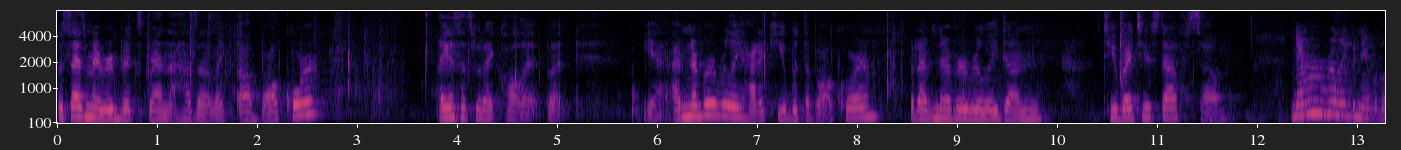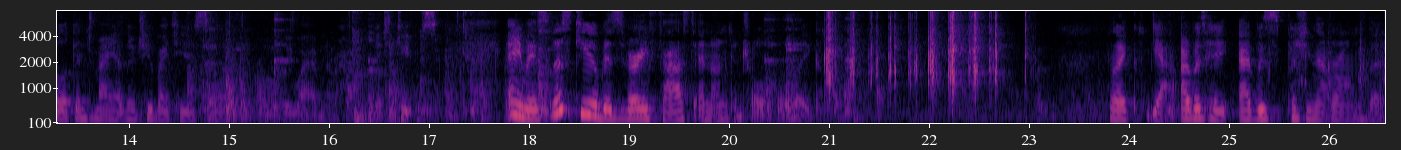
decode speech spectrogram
besides my Rubik's brand, that has a, like, a ball core. I guess that's what I call it, but yeah, I've never really had a cube with a ball core, but I've never really done 2x2 stuff, so never really been able to look into my other 2x2s, so that's probably why I've never had those cubes. Anyways, this cube is very fast and uncontrollable, like like yeah, I was I was pushing that wrong, but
